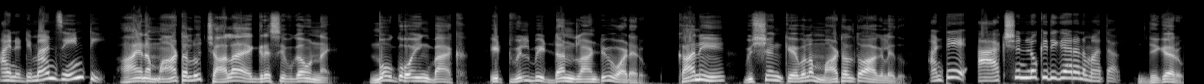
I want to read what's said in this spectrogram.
ఆయన డిమాండ్స్ ఏంటి? ఆయన మాటలు చాలా అగ్రెసివ్గా ఉన్నాయి. No going back. It will be done లాంటివి వాడారు. కానీ విషయం కేవలం మాటలతో ఆగలేదు. అంటే యాక్షన్లోకి దిగారన్నమాట. దిగారు.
